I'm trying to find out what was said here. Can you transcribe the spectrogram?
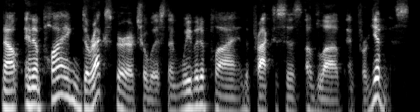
Now in applying direct spiritual wisdom we would apply the practices of love and forgiveness.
